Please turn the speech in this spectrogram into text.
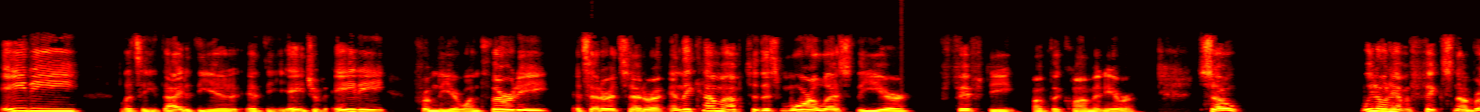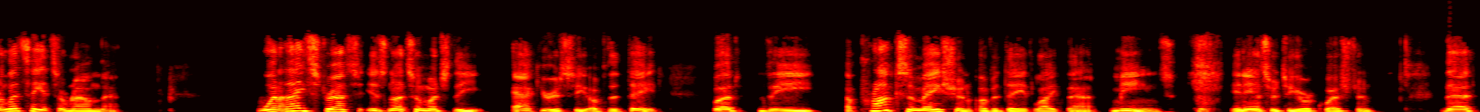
80 let's say he died at the year, at the age of 80 from the year 130, et cetera, et cetera. And they come up to this more or less the year 50 of the Common Era. So we don't have a fixed number. Let's say it's around that. What I stress is not so much the accuracy of the date, but the approximation of a date like that means, in answer to your question, that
